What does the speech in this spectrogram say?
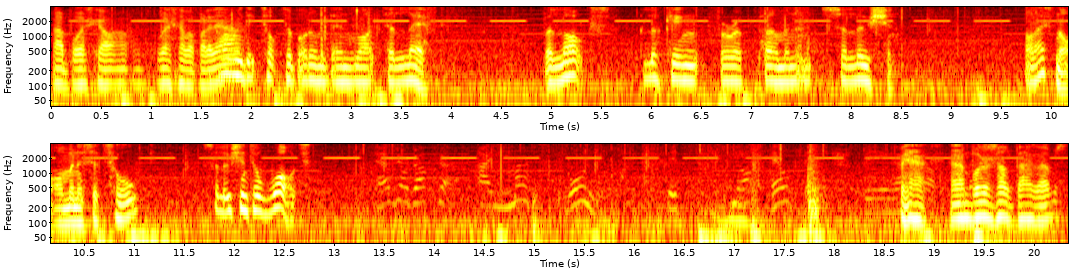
Ah, puc escapar, puc escapar per If I allà. read it top to bottom, then right to left. For locks, looking for for a permanent solution. Well, that's not ominous at all. Solution to what? As your doctor, I must warn you. It's not healthy being Espera, ara em poso a saltar, saps?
